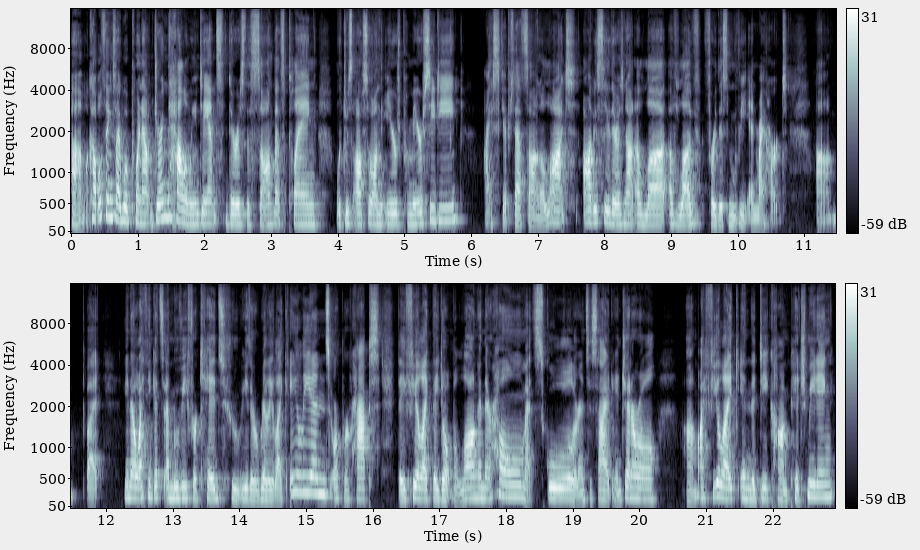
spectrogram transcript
um, a couple things I will point out during the Halloween dance, there is this song that's playing, which was also on the Ears premiere CD. I skipped that song a lot. Obviously, there is not a lot of love for this movie in my heart. Um, but, you know, I think it's a movie for kids who either really like aliens or perhaps they feel like they don't belong in their home, at school, or in society in general. Um, I feel like in the DCOM pitch meeting,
